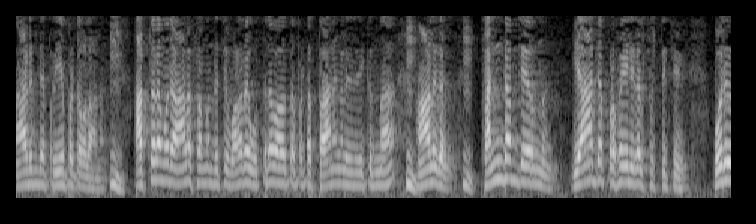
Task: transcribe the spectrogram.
നാടിന്റെ പ്രിയപ്പെട്ടവളാണ്. അത്തരം ഒരാളെ സംബന്ധിച്ച് വളരെ ഉത്തരവാദിത്തപ്പെട്ട സ്ഥാനങ്ങളിൽ ഇരിക്കുന്ന ആളുകൾ സംഘം ചേർന്ന് വ്യാജ പ്രൊഫൈലുകൾ സൃഷ്ടിച്ച് ഒരു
